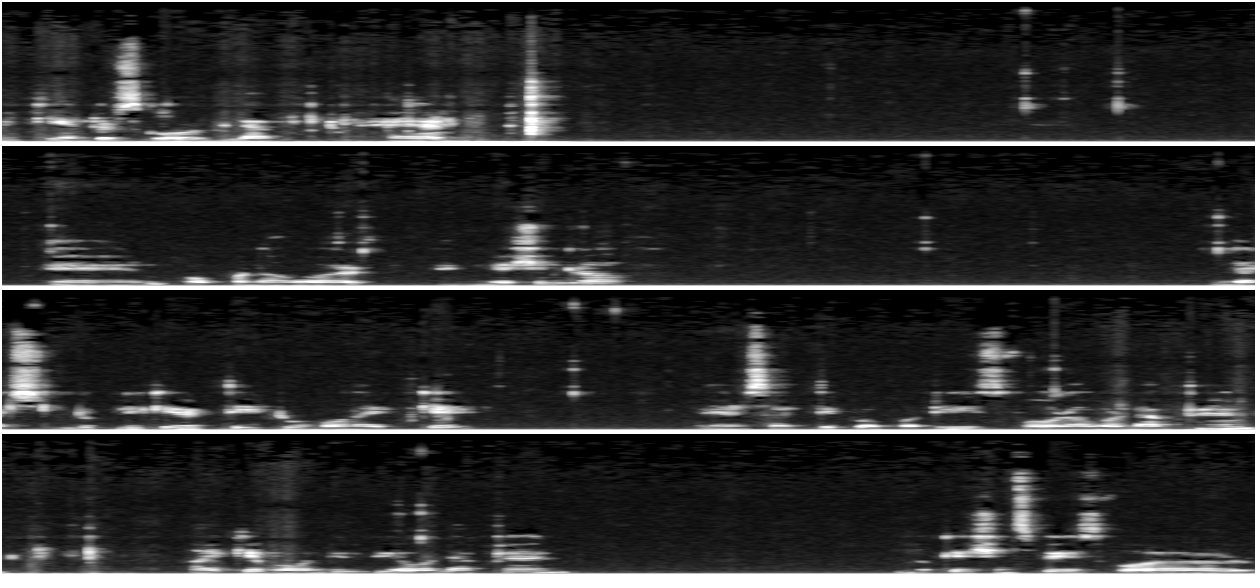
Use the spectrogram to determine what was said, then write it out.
ik underscore left hand and open our animation graph let's duplicate the two bone ik and set the properties for our left hand. Ik bone will be our left hand. Location space for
